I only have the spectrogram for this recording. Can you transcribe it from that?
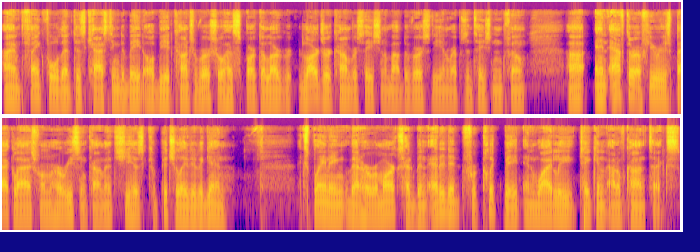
I am thankful that this casting debate, albeit controversial, has sparked a larger, larger conversation about diversity and representation in film. Uh, and after a furious backlash from her recent comments, she has capitulated again, explaining that her remarks had been edited for clickbait and widely taken out of context.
